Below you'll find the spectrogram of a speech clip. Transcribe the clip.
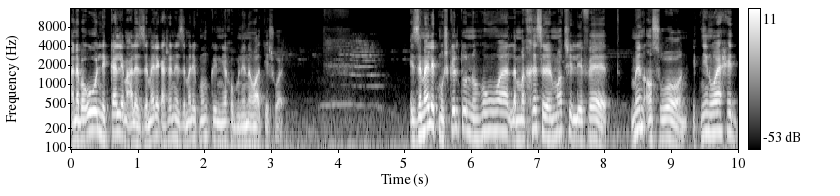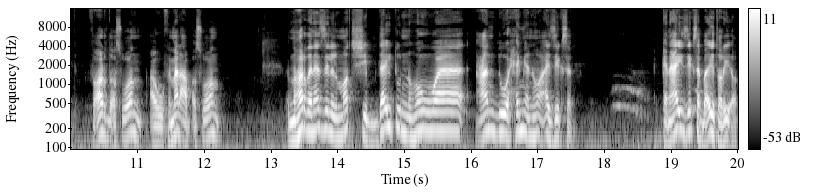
أنا بقول نتكلم على الزمالك عشان الزمالك ممكن ياخد مننا وقت شوية. الزمالك مشكلته إن هو لما خسر الماتش اللي فات من أسوان 2-1 في أرض أسوان أو في ملعب أسوان النهارده نازل الماتش بدايته إن هو عنده حمية إن هو عايز يكسب. كان عايز يكسب بأي طريقة.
